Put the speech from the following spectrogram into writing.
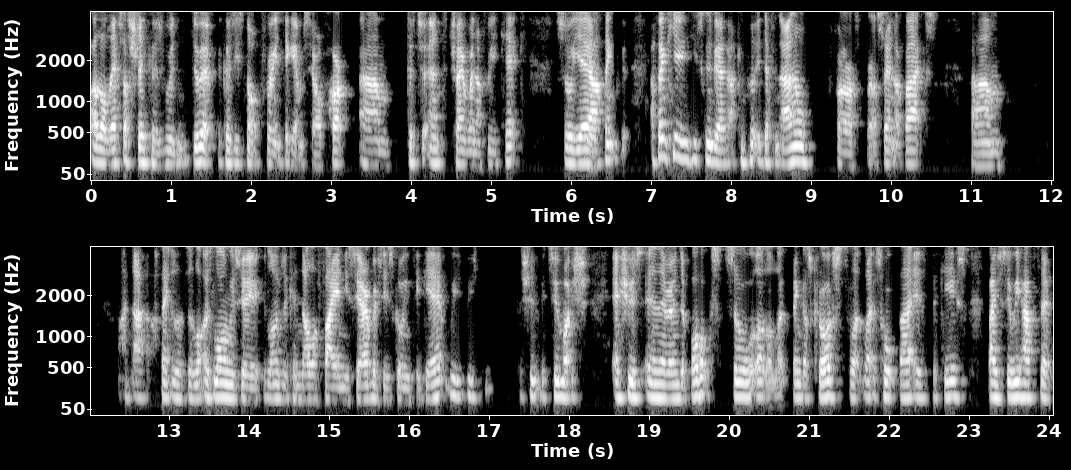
other lesser strikers wouldn't do it because he's not frightened to get himself hurt um, to, and to try and win a free kick. So yeah, yeah. I think I think he, he's going to be a, a, completely different animal for for our centre backs. Um, I, I, think there's a lot as long as he, as long as we can nullify any service he's going to get, we, we there shouldn't be too much issues in and around the box. So fingers crossed. Let, us hope that is the case. But I say we have to.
